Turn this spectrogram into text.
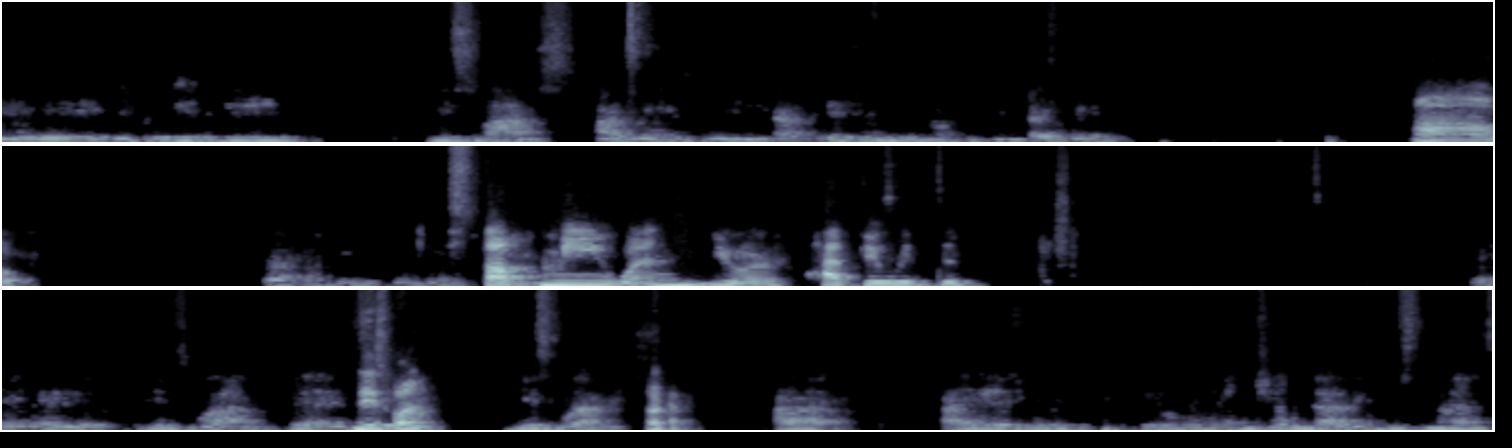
uh, between the this mass against the accretion velocity, I think Uh, that would be the next stop me when you're happy with the, Uh, this one. the- this one. This one. Okay. Uh, I guess you, you mentioned that this mass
